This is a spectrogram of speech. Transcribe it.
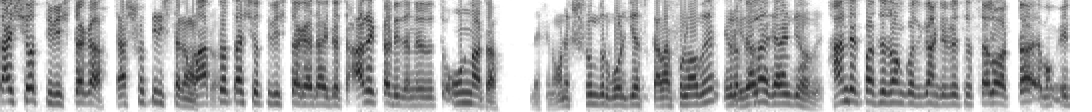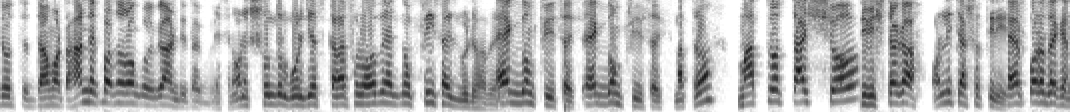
চারশো তিরিশ টাকা। 430 টাকা মাত্র। মাত্র চারশো তিরিশ টাকা। যা এটা হচ্ছে আরেকটা ডিজাইন এটা হচ্ছে ওন্নাটা। দেখেন অনেক সুন্দর গর্জিয়াস কালারফুল হবে। এগুলো কালার গ্যারান্টি হবে। 100% রংকোজ গ্যারান্টি রয়েছে সালোয়ারটা এবং এটা হচ্ছে জামাটা। হান্ড্রেড পার্সেন্ট রংকোজ গ্যারান্টি থাকবে। দেখেন অনেক সুন্দর গর্জিয়াস কালারফুল হবে একদম ফ্রি সাইজ বডি হবে। একদম ফ্রি সাইজ একদম ফ্রি সাইজ মাত্র? মাত্র চারশো তিরিশ টাকা। অনলি 430 এরপরে দেখেন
